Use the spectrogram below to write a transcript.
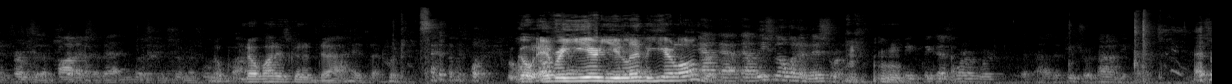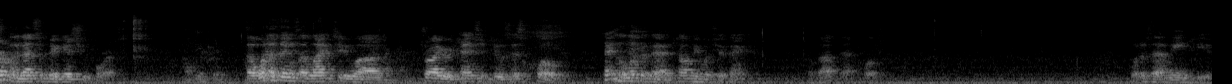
in terms of the products that that those consumers will No- require. Nobody's gonna die, is that what? Go every year, you live a year At, longer. at, at least no one in this room, be- because we're, we're, uh, the future economy. But certainly, that's a big issue for us. Now, one of the things I'd like to, uh, draw your attention to is this quote. Take a look at that and tell me what you think about that quote. What does that mean to you?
